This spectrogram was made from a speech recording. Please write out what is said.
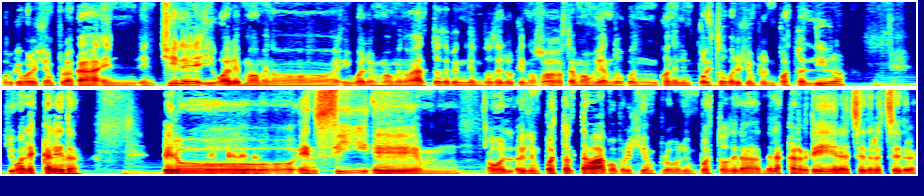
porque por ejemplo acá en, en Chile igual es más o menos, igual es más o menos alto dependiendo de lo que nosotros estemos viendo con, con el impuesto, por ejemplo el impuesto al libro, que igual es caleta, pero en sí, eh, o el, el impuesto al tabaco, por ejemplo, o el impuesto de, la- de las carreteras, etcétera, etcétera,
